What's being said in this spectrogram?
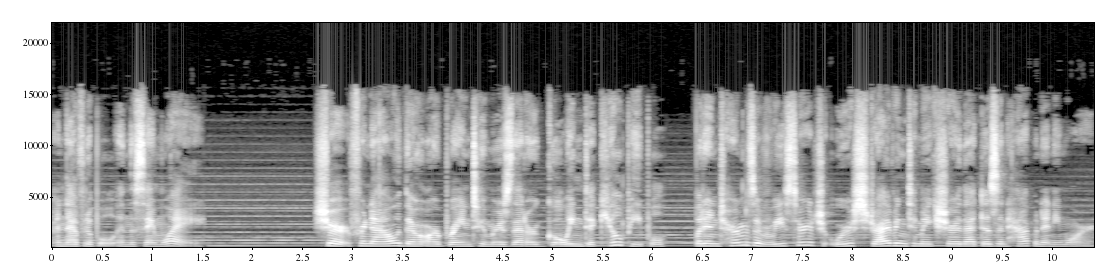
inevitable in the same way. Sure, for now, there are brain tumors that are going to kill people, but in terms of research, we're striving to make sure that doesn't happen anymore.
